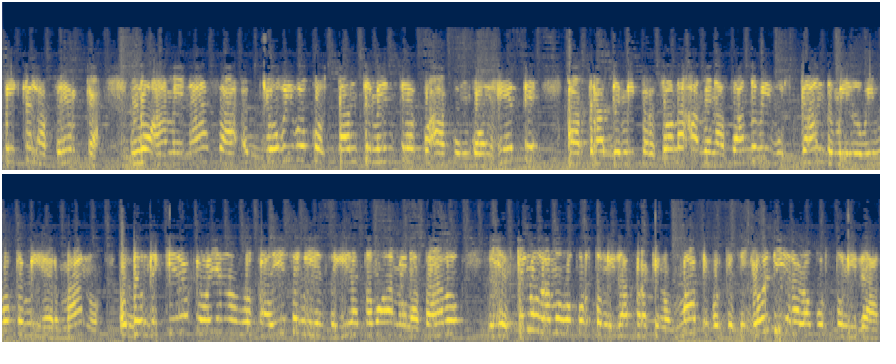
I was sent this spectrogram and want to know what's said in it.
pica la cerca, nos amenaza. Yo vivo con constantemente con, gente atrás de mi persona amenazándome y buscándome, lo mismo que mis hermanos. Pues donde quiero que vayan nos localicen y enseguida estamos amenazados y es que no damos oportunidad para que nos mate, porque si yo diera la oportunidad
